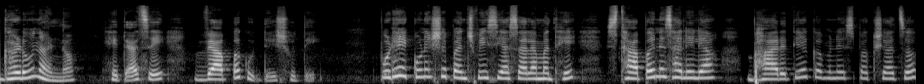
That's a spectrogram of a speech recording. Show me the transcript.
घडवून आणणं हे त्याचे व्यापक उद्देश होते. पुढे एकोणीसशे पंचवीस या सालामध्ये स्थापन झालेल्या भारतीय कम्युनिस्ट पक्षाचं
